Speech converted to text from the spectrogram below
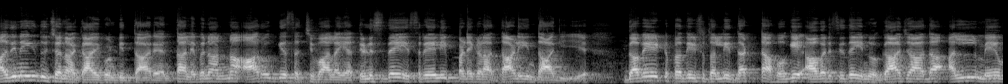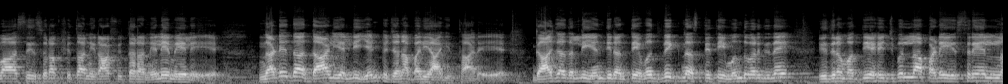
ಹದಿನೈದು ಜನ ಗಾಯಗೊಂಡಿದ್ದಾರೆ ಅಂತ ಲೆಬನಾನ್ನ ಆರೋಗ್ಯ ಸಚಿವಾಲಯ ತಿಳಿಸಿದೆ. ಇಸ್ರೇಲಿ ಪಡೆಗಳ ದಾಳಿಯಿಂದಾಗಿ ದವೇಟ್ ಪ್ರದೇಶದಲ್ಲಿ ದಟ್ಟ ಹೊಗೆ ಆವರಿಸಿದೆ. ಇನ್ನು ಗಾಜಾದ ಅಲ್ ಮೇವಾಸಿ ಸುರಕ್ಷಿತ ನಿರಾಶ್ರಿತರ ನೆಲೆ ಮೇಲೆ ನಡೆದ ದಾಳಿಯಲ್ಲಿ ಎಂಟು ಜನ ಬಲಿಯಾಗಿದ್ದಾರೆ. ಗಾಜಾದಲ್ಲಿ ಎಂದಿನಂತೆ ಉದ್ವಿಗ್ನ ಸ್ಥಿತಿ ಮುಂದುವರೆದಿದೆ. ಇದರ ಮಧ್ಯೆ ಹಿಜ್ಬುಲ್ಲಾ ಪಡೆ ಇಸ್ರೇಲ್ನ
